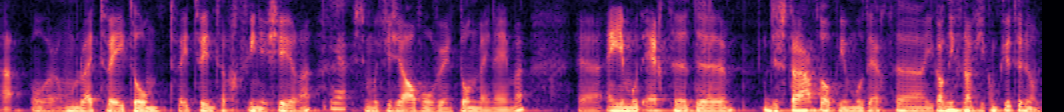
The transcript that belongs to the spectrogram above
nou, om, bij 2 ton, 220 financieren. Ja. Dus dan moet je zelf ongeveer een ton meenemen. Eh, en je moet echt eh, de, de straat op. Je, moet echt, eh, je kan het niet vanaf je computer doen.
